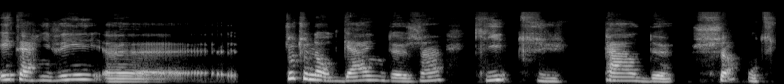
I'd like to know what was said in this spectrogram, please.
est arrivée euh, toute une autre gang de gens qui, tu parles de chat ou tu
